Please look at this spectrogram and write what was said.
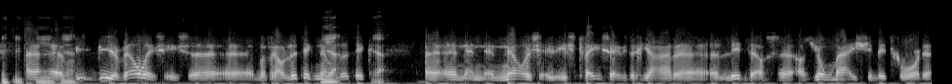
Ik, ik zie het, ja. wie, wie er wel is, is mevrouw Luttik, Nel Ja, en, en, en Nel is, is 72 jaar lid, als, als jong meisje lid geworden.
